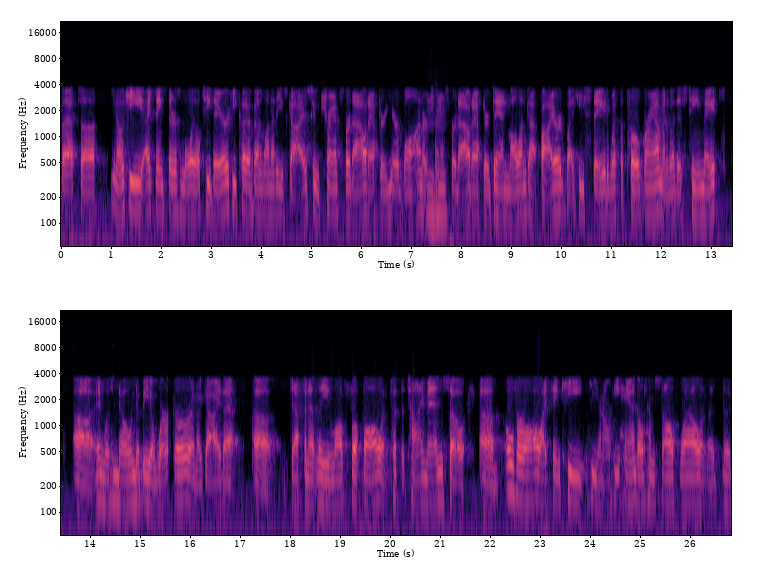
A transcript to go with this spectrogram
that. Uh, you know, he, I think there's loyalty there. He could have been one of these guys who transferred out after year one or mm-hmm. transferred out after Dan Mullen got fired, but he stayed with the program and with his teammates uh, and was known to be a worker and a guy that uh, definitely loved football and put the time in. So uh, overall, I think he, he, you know, he handled himself well, and the the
